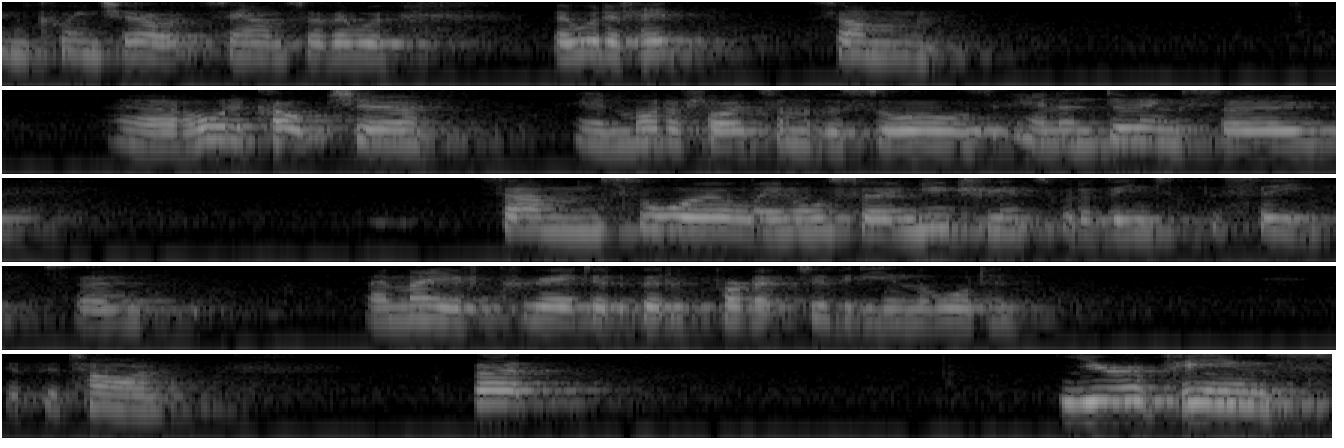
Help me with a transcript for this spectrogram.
in Queen Charlotte Sound. So they, were, they would have had some uh, horticulture and modified some of the soils, and in doing so, some soil and also nutrients would have entered the sea. So they may have created a bit of productivity in the water at the time. But Europeans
